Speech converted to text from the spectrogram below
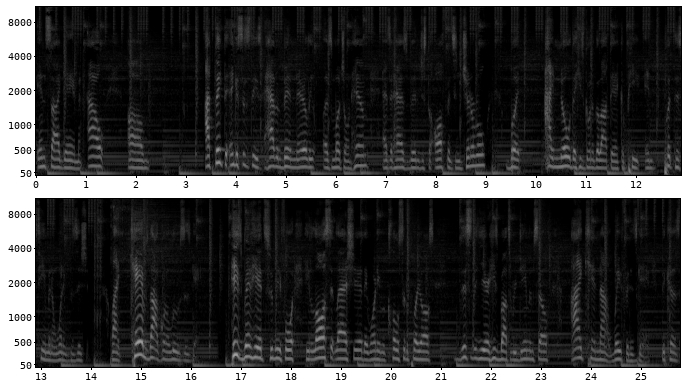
inside game and out. Um, I think the inconsistencies haven't been nearly as much on him as it has been just the offense in general but I know that he's going to go out there and compete and put this team in a winning position like Cam's not going to lose this game He's been here too before. He lost it last year. They weren't even close to the playoffs. This is the year he's about to redeem himself. I cannot wait for this game because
